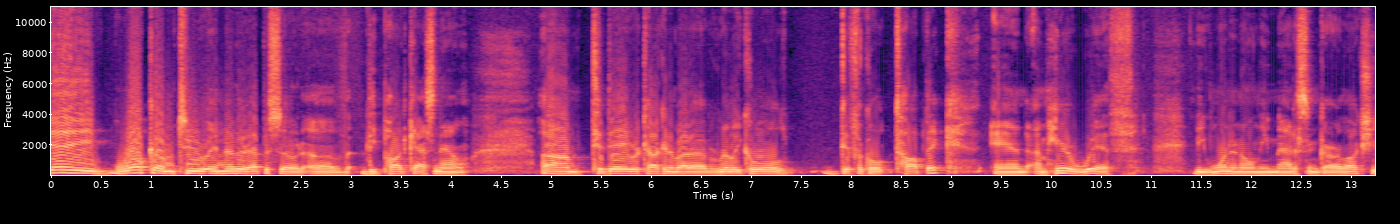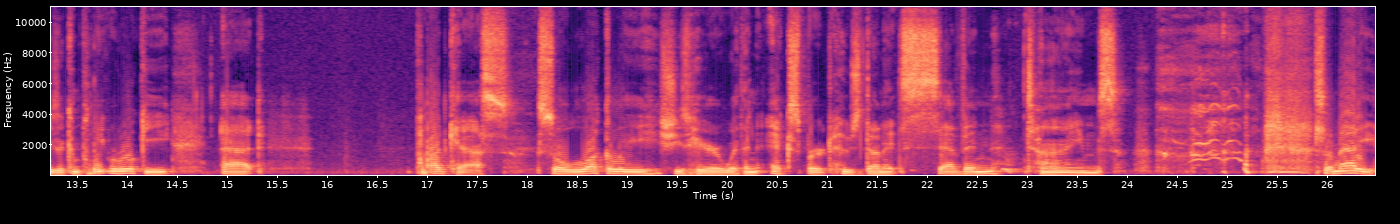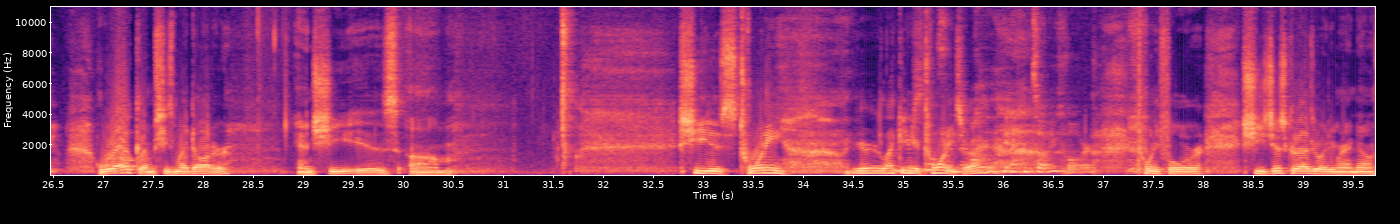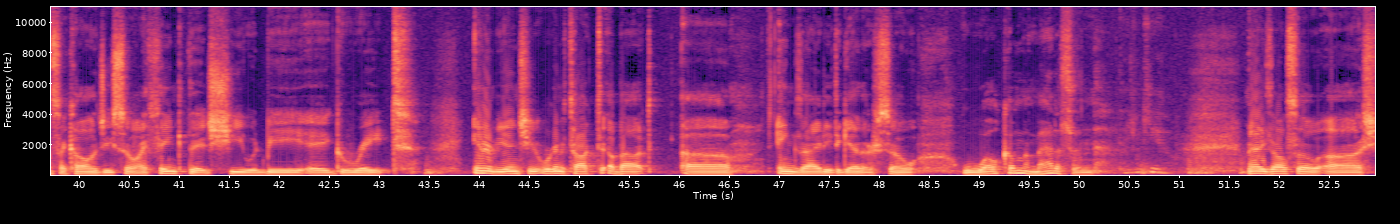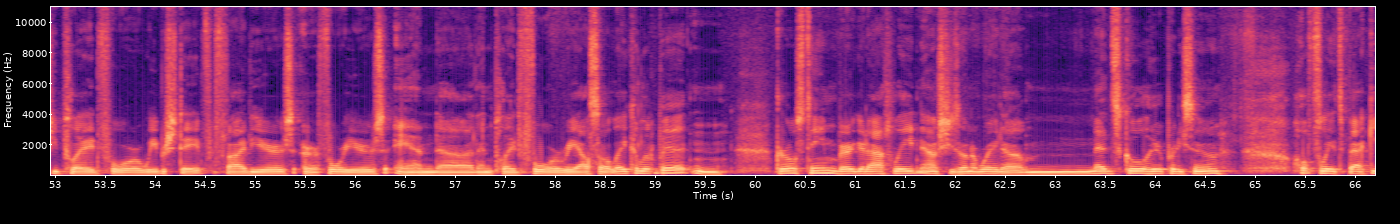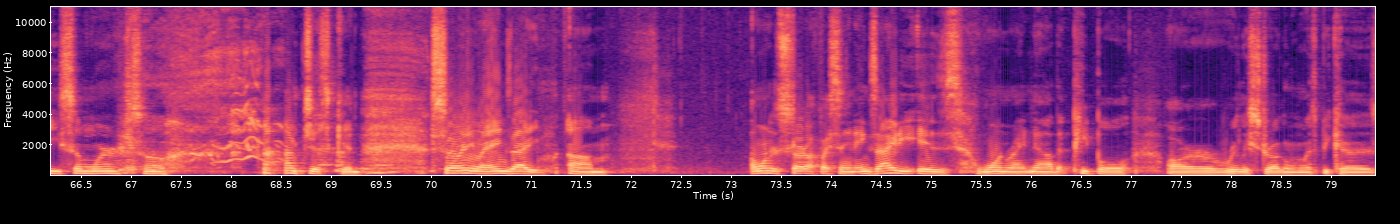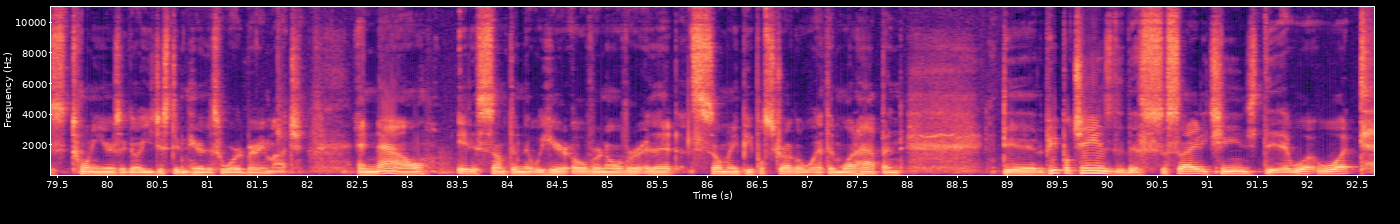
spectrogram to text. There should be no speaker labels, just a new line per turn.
Okay, welcome to another episode of the podcast now. Um, today we're talking about a really cool, difficult topic, and I'm here with the one and only Madison Garlock. She's a complete rookie at podcasts. So luckily, she's here with an expert who's done it seven times. so, Maddie, welcome. She's my daughter and she is um, she is 20 you're like in your 20s right?
Yeah 24
24 she's just graduating right now in psychology so i think that she would be a great interview and she, we're going to talk to, about uh, anxiety together so welcome madison.
Thank you
Maddie's also uh, she played for Weber State for five years or four years, and uh, then played for Real Salt Lake a little bit and girls team. Very good athlete. Now she's on her way to med school here pretty soon. Hopefully it's back east somewhere. So I'm just kidding. So anyway, anxiety. Um, I wanted to start off by saying anxiety is one right now that people are really struggling with because 20 years ago you just didn't hear this word very much. And now it is something that we hear over and over that so many people struggle with. And what happened? Did the people change? Did the society change? Did what what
